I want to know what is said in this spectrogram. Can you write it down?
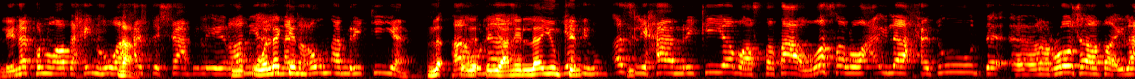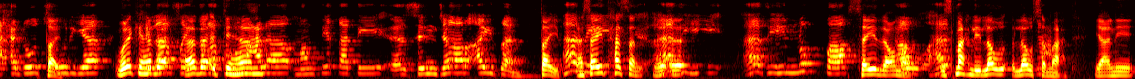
لنكن واضحين هو نعم. حشد الشعب الإيراني ولكن المدعوم امريكيا. لا يعني لا يمكن. بيدهم أسلحة أمريكية واستطاعوا وصلوا إلى حدود روجافا إلى حدود طيب. سوريا ولكن هذا هذا اتهام على منطقة سنجار أيضا. طيب سيد حسن هذه هذه النقطة سيد عمر اسمح لي لو لو سمحت. يعني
